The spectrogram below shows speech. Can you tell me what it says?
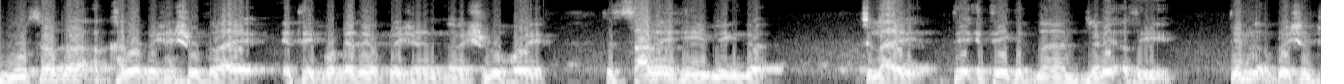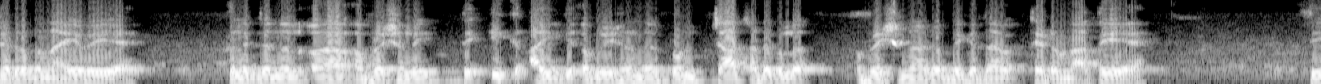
ਦੂਸਰਾ ਤਾਂ ਅੱਖਾਂ ਦੇ ਆਪਰੇਸ਼ਨ ਸ਼ੁਰੂ ਕਰਾਏ, ਇੱਥੇ ਗੋਡੇ ਦੇ ਆਪਰੇਸ਼ਨ ਸ਼ੁਰੂ ਹੋਏ ਤੇ ਸਾਰੇ ਹੀ ਵਿੰਗ ਚਲਾਏ ਤੇ ਇੱਥੇ ਜਿਹੜੇ ਅਸੀਂ ਤਿੰਨ ਆਪਰੇਸ਼ਨ ਥੀਏਟਰ ਬਣਾਏ ਹੋਏ ਹੈ ਕਲ ਜਨਰਲ ਆਪਰੇਸ਼ਨ ਲਈ ਤੇ ਇੱਕ ਆਈ ਆਪਰੇਸ਼ਨ ਦੇ ਟੋਟਲ ਚਾਰ ਸਾਡੇ ਕੋਲ ਆਪਰੇਸ਼ਨ ਅਗਰ ਦੇਖਦਾ ਥੀਏਟਰ ਬਣਾਤੇ ਹੈ। ਤੇ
